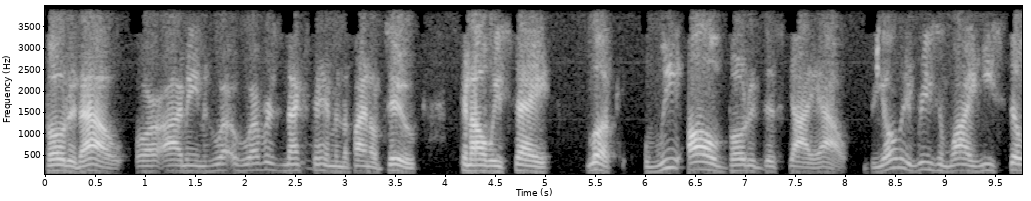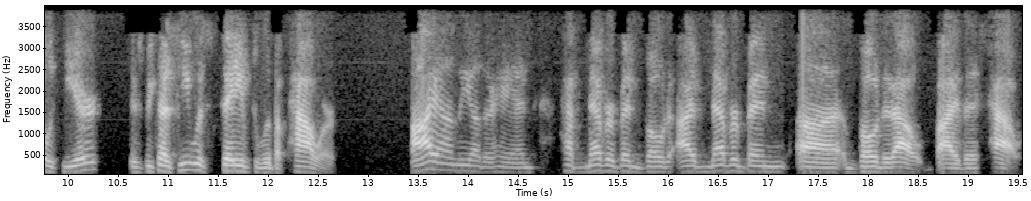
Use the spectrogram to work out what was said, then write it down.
voted out, or I mean, whoever's next to him in the final two, can always say, look, we all voted this guy out. The only reason why he's still here is because he was saved with a power. I, on the other hand, have never been voted. I've never been uh, voted out by this house.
